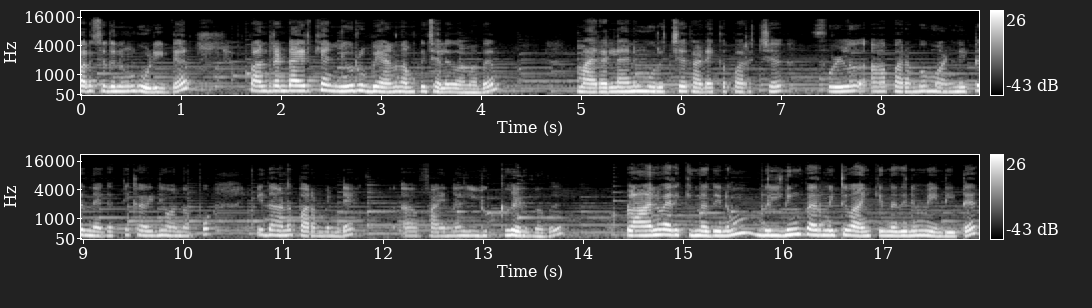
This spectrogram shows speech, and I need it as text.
പറിച്ചതിനും കൂടിയിട്ട് പന്ത്രണ്ടായിരത്തി അഞ്ഞൂറ് രൂപയാണ് നമുക്ക് ചിലവ് വന്നത്. മരല്ലാനും മുറിച്ച് കടയൊക്കെ പറിച്ച് ഫുള്ള് ആ പറമ്പ് മണ്ണിട്ട് നികത്തി കഴിഞ്ഞ് വന്നപ്പോൾ ഇതാണ് പറമ്പിന്റെ ഫൈനൽ ലുക്ക് വരുന്നത്. പ്ലാൻ വരയ്ക്കുന്നതിനും ബിൽഡിംഗ് പെർമിറ്റ് വാങ്ങിക്കുന്നതിനും വേണ്ടിയിട്ട്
